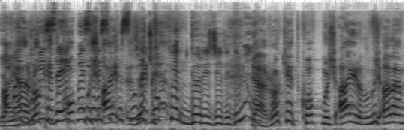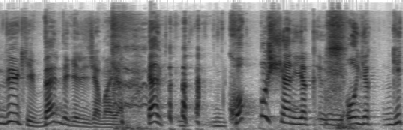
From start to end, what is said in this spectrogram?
yani Ama Ya bu bir roket zevk kopmuş, meselesi ay- kısmı da zevk- çok göreceli değil mi? Ya roket kopmuş ayrılmış adam diyor ki ben de geleceğim aya. ya kopmuş yani yak- o yak- git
